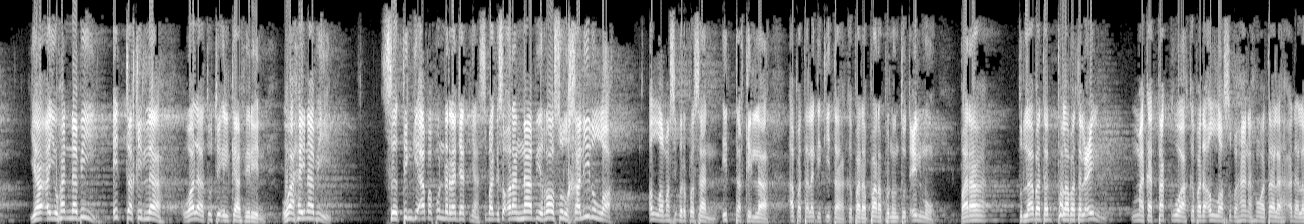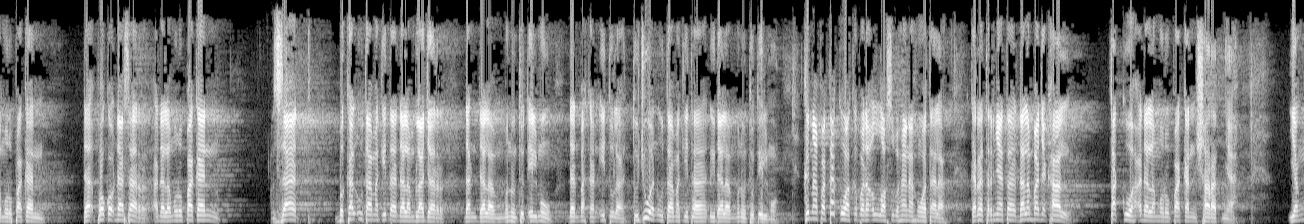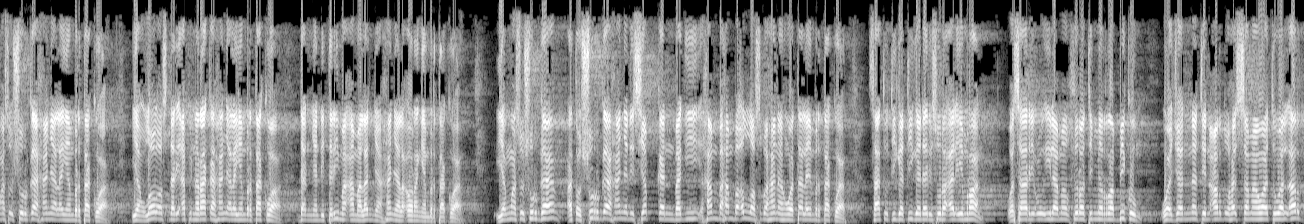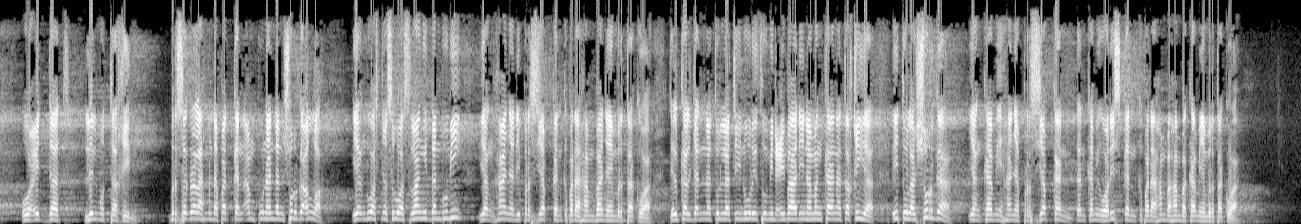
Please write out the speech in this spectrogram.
Ya ayyuhan nabi ittaqillah. Wala tuti'il kafirin. Wahai nabi setinggi apapun derajatnya sebagai seorang nabi rasul khalilullah Allah masih berpesan ittaqillah. Apatah lagi kita kepada para penuntut ilmu para talabatul ilm. Maka takwa kepada Allah Subhanahu wa taala adalah merupakan pokok dasar adalah merupakan zat bekal utama kita dalam belajar dan dalam menuntut ilmu dan bahkan itulah tujuan utama kita di dalam menuntut ilmu. Kenapa takwa kepada Allah Subhanahu wa taala? Karena ternyata dalam banyak hal takwa adalah merupakan syaratnya. Yang masuk surga hanyalah yang bertakwa, yang lolos dari api neraka hanyalah yang bertakwa dan yang diterima amalannya hanyalah orang yang bertakwa yang masuk surga atau surga hanya disiapkan bagi hamba-hamba Allah Subhanahu wa taala yang bertakwa. 133 dari surah Ali Imran. Min rabbikum wa jannatin 'arduha as-samawati wal ard u'iddat lil muttaqin. Bersegeralah mendapatkan ampunan dan surga Allah yang luasnya seluas langit dan bumi yang hanya dipersiapkan kepada hambanya yang bertakwa. Tilkal jannatul lati nurithu min ibadina man kana taqiyya. Itulah surga yang kami hanya persiapkan dan kami wariskan kepada hamba-hamba kami yang bertakwa.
